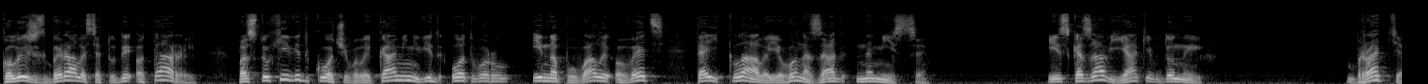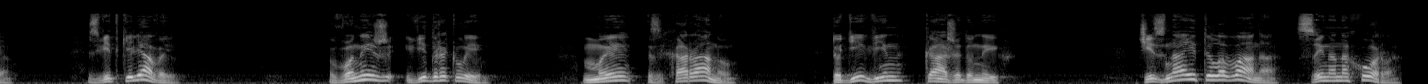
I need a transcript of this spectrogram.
Коли ж збиралися туди отари, пастухи відкочували камінь від отвору і напували овець та й клали його назад на місце. І сказав Яків до них: Браття, звідкиля ви? Вони ж відрекли Ми з Харану. Тоді він каже до них Чи знаєте Лавана, сина Нахора?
